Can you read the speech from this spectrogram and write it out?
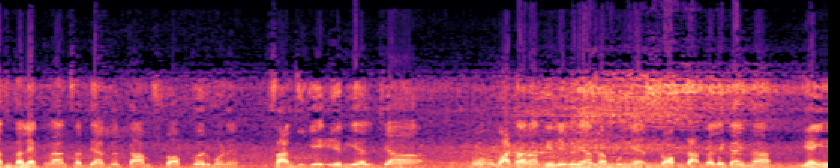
आज कलेक्टरान सद्याक काम स्टॉप कर म्हूण सांजुजे एरियलच्या अ, वाठारांत गेले कडेन आसा पूण हें स्टॉप जातले काय ना हेंय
